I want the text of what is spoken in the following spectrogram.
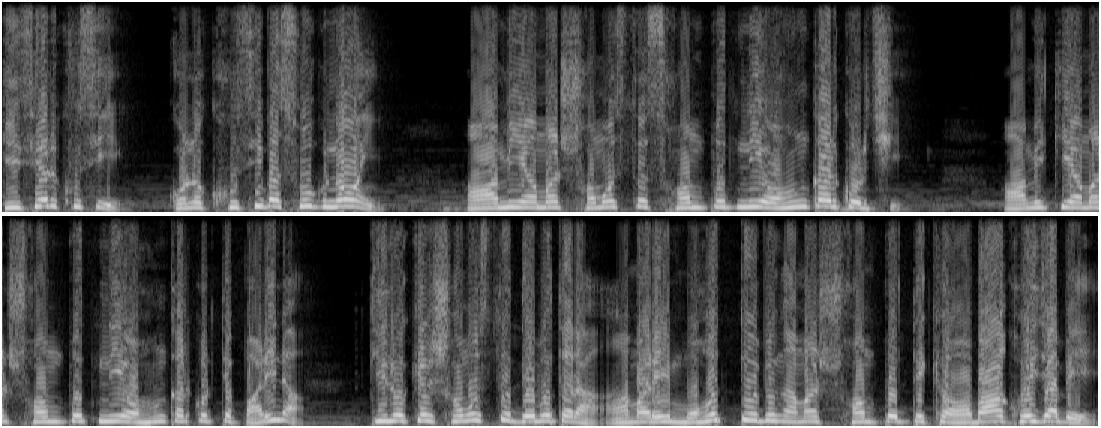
কিসের খুশি? কোনো খুশি বা সুখ নয়। আমি আমার সমস্ত সম্পদ নিয়ে অহংকার করছি। আমি কি আমার সম্পদ নিয়ে অহংকার করতে পারি না? তিলকের সমস্ত দেবতারা আমার এই মহত্ব এবং আমার সম্পদ দেখে অবাক হয়ে যাবে।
